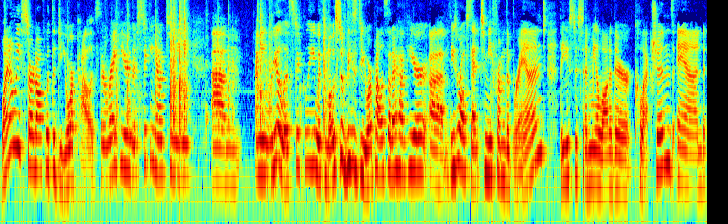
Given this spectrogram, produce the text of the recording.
Why don't we start off with the Dior palettes? They're right here. They're sticking out to me. Um, I mean, realistically, with most of these Dior palettes that I have here, um, these were all sent to me from the brand. They used to send me a lot of their collections, and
